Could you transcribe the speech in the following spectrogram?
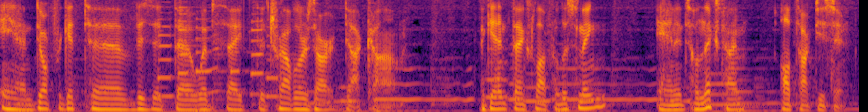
And don't forget to visit the website, thetravelersart.com. Again, thanks a lot for listening, and until next time, I'll talk to you soon.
